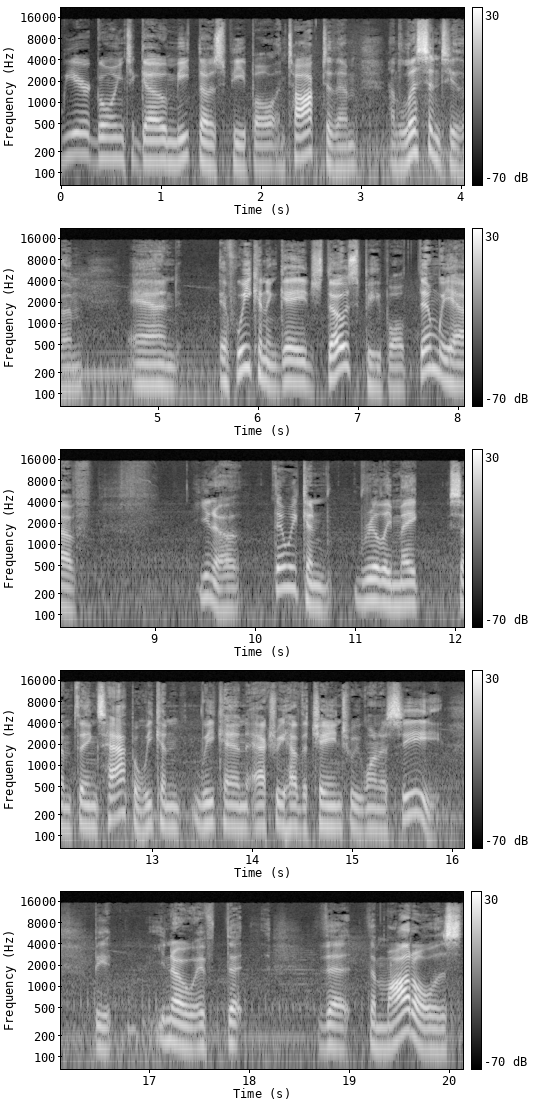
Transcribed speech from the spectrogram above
We're going to go meet those people and talk to them and listen to them. And if we can engage those people, then we have, you know, then we can really make some things happen. We can we can actually have the change we want to see. Be, you know, if the the the model has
